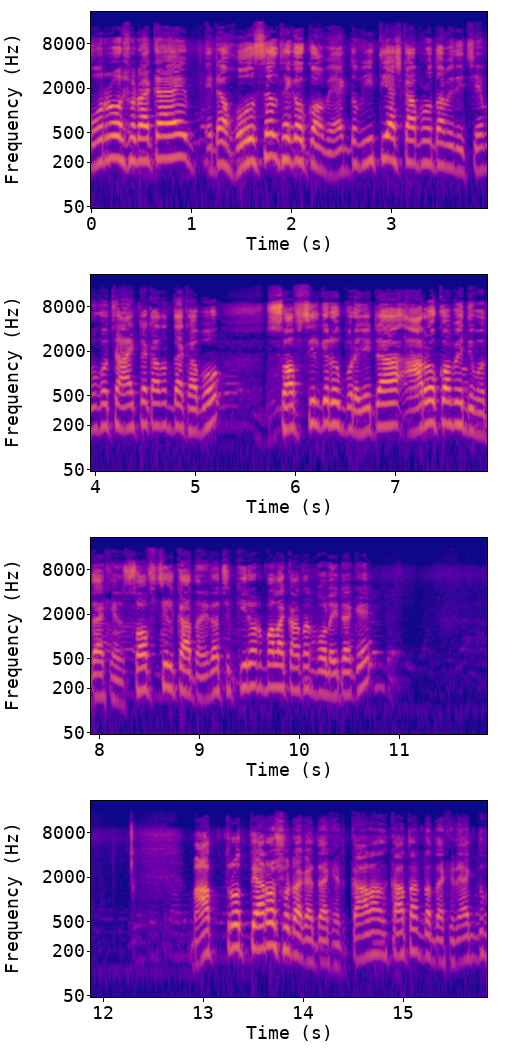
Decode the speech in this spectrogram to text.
পনেরোশো টাকায় এটা হোলসেল থেকেও কমে। একদম ইতিহাস কাপড় দামে দিচ্ছি। এবং হচ্ছে আরেকটা কাতান দেখাবো। সফট সিল্কের উপরে যেটা আরও কমে দিব দেখেন। সফট সিল্ক কাতান এটা হচ্ছে কিরণমালা কাতান বলে এটাকে। মাত্র তেরোশো টাকায় দেখেন কাতানটা দেখেন একদম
